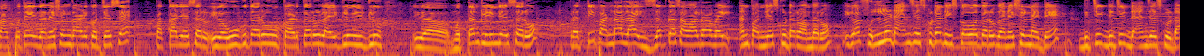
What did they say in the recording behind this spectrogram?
కాకపోతే ఈ గణేశుని గాడికి వచ్చేస్తే పక్కా చేస్తారు. ఇక ఊగుతారు కడతారు లైట్లు ఇట్లు. ఇక మొత్తం క్లీన్ చేస్తారు. ప్రతి పండాలా ఇజ్జత్గా సవాల్ రాబాయి అని పని చేసుకుంటారు అందరూ. ఇక ఫుల్ డ్యాన్స్ చేసుకుంటా తీసుకోబోతారు గణేశుడిని అయితే. డిచిక్ డిచిక్ డ్యాన్స్ చేసుకుంటా.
